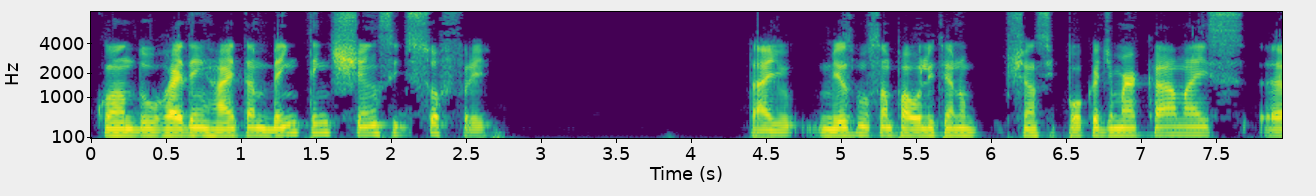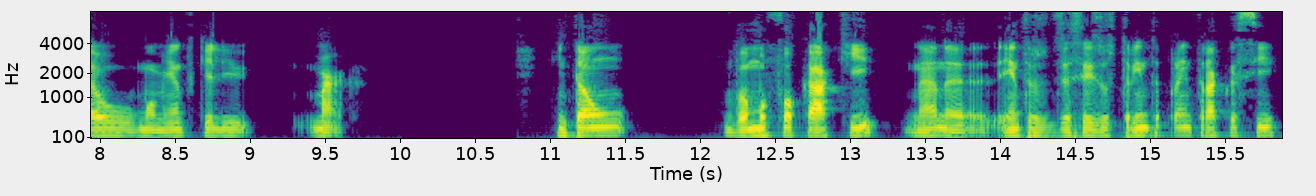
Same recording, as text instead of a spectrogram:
quando o Heidenheim também tem chance de sofrer. Tá? E mesmo o São Paulo tendo chance pouca de marcar, mas é o momento que ele marca. Então, vamos focar aqui, né, né entre os 16 e os 30, para entrar com esse,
